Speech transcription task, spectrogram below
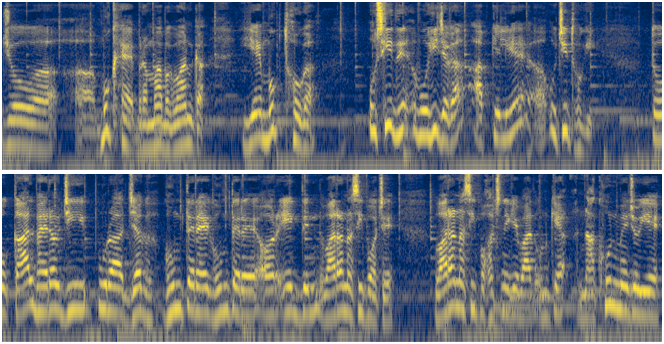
जो मुख है ब्रह्मा भगवान का, ये मुक्त होगा, उसी वही जगह आपके लिए उचित होगी। तो काल भैरव जी पूरा जग घूमते रहे घूमते रहे और एक दिन वाराणसी पहुँचे। वाराणसी पहुँचने के बाद उनके नाखून में जो ये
